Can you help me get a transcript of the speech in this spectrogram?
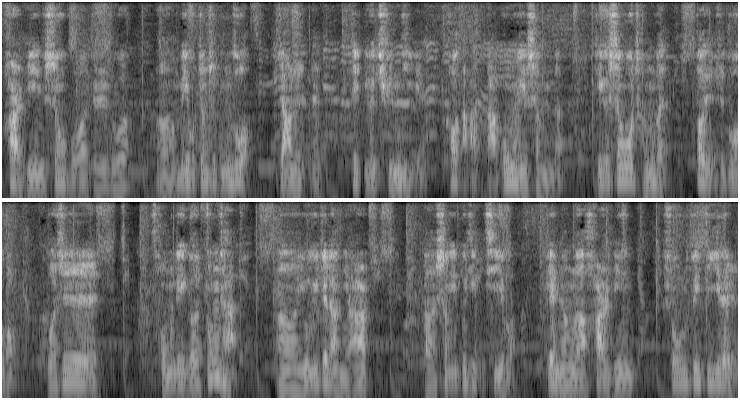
哈尔滨生活，就是说，嗯，没有正式工作这样的人，这一个群体靠打打工为生的，这个生活成本到底是多高？我是从这个中产。嗯，由于这两年，呃，生意不景气吧，变成了哈尔滨收入最低的人。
